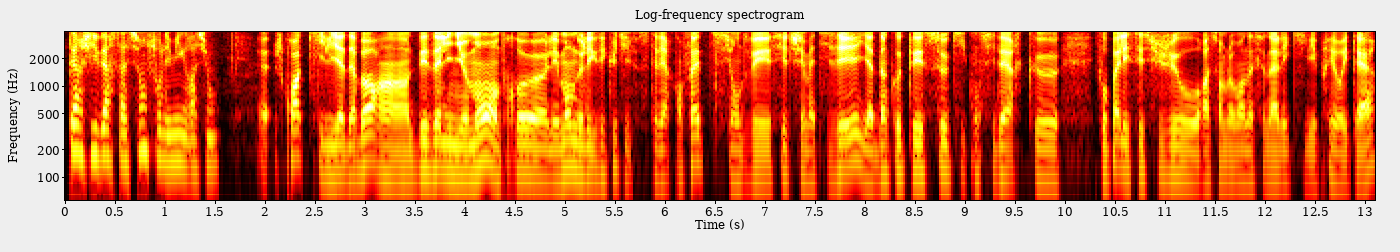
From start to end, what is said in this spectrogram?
tergiversations sur l'immigration? Euh, je crois qu'il y a d'abord un désalignement entre euh, les membres de l'exécutif. C'est-à-dire qu'en fait, si on devait essayer de schématiser, il y a d'un côté ceux qui considèrent qu'il ne faut pas laisser sujet au Rassemblement national et qu'il est prioritaire.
